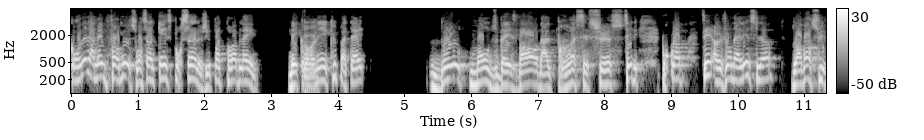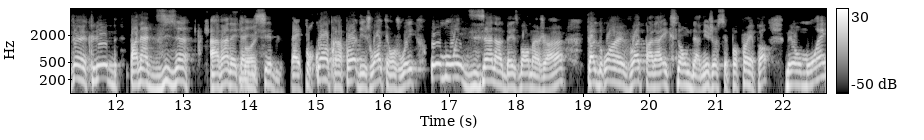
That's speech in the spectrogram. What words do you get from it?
qu'on ait la même formule, 75% j'ai pas de problème. Mais qu'on inclut peut-être d'autres mondes du baseball dans le processus. Tu sais, pourquoi? Tu sais, un journaliste, là, doit avoir suivi un club pendant 10 ans avant d'être admissible. Ben, pourquoi on ne prend pas des joueurs qui ont joué au moins 10 ans dans le baseball majeur? Tu as le droit à un vote pendant X nombre d'années, je ne sais pas, peu importe, mais au moins,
